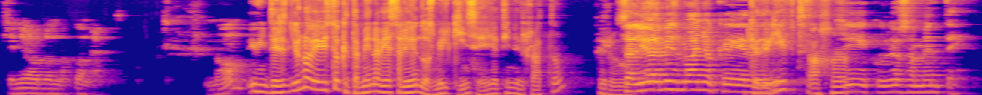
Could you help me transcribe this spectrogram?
señor Don McDonald's. ¿No? Yo no había visto que también había salido en 2015, ¿eh? ya tiene rato, pero... Salió el mismo año que, Que The The Gift. Gift, ajá. Sí, curiosamente.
